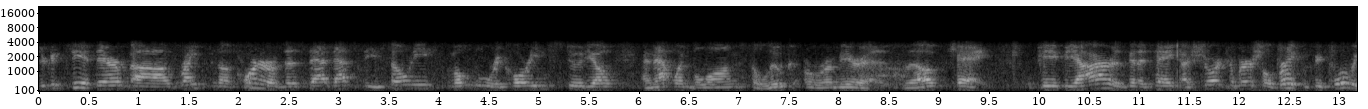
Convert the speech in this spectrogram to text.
You can see it there, uh, right in the corner of this. That that's the Sony Mobile Recording Studio, and that one belongs to Luke Ramirez. Okay, PPR is going to take a short commercial break, but before we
